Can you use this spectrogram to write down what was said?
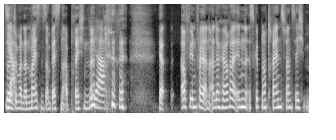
sollte ja. man dann meistens am besten abbrechen. Ne? Ja. ja, auf jeden Fall an alle HörerInnen. Es gibt noch 23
